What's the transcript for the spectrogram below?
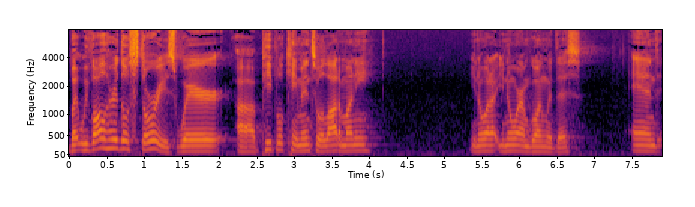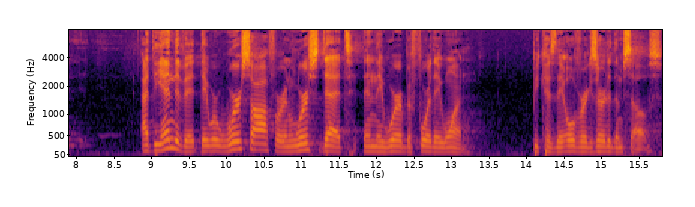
But we've all heard those stories where uh, people came into a lot of money you know what? You know where I'm going with this. And at the end of it, they were worse off or in worse debt than they were before they won because they overexerted themselves.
